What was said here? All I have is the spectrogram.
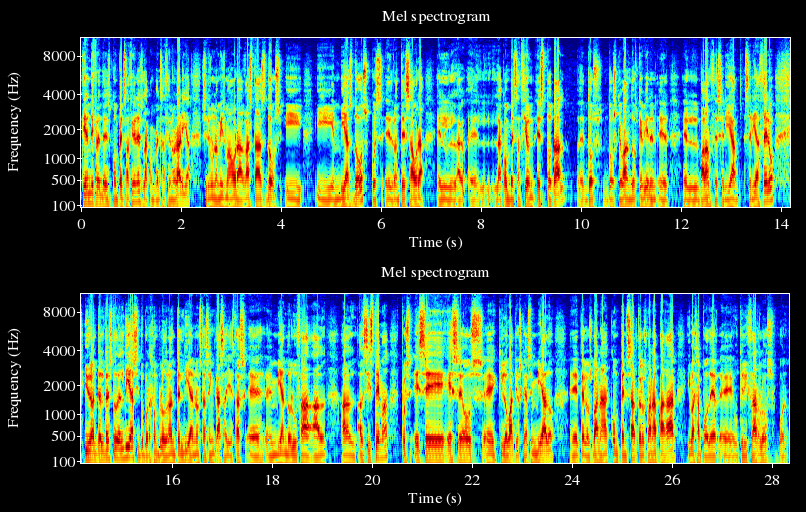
tienen diferentes compensaciones. La compensación horaria, si en una misma hora gastas dos y, envías dos, pues eh, durante esa hora la, compensación es total. Eh, dos, que van, dos que vienen, el balance sería, sería cero. Y durante el resto del día, si tú, por ejemplo, durante el día no estás en casa y estás enviando luz al, sistema, pues esos kilovatios que has enviado te los van a compensar, te los van a pagar y vas a poder eh, utilizarlos, bueno,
